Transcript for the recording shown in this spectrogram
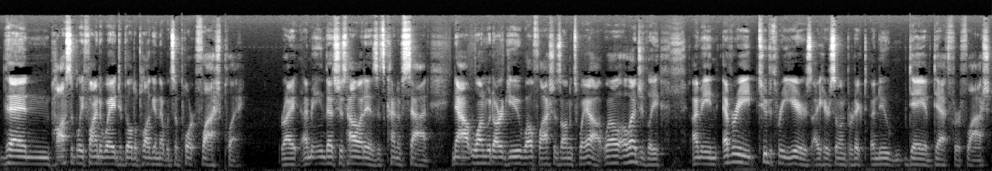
than possibly find a way to build a plugin that would support Flash Play. Right? I mean, that's just how it is. It's kind of sad. Now, one would argue, well, Flash is on its way out. Well, allegedly, I mean, every two to three years, I hear someone predict a new day of death for Flash.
